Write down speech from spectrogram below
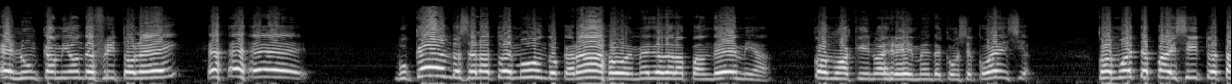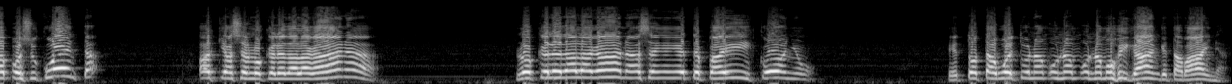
en un camión de frito ley. Buscándosela a todo el mundo, carajo, en medio de la pandemia. Como aquí no hay régimen de consecuencia. Como este paisito está por su cuenta. Aquí hacen lo que le da la gana. Lo que le da la gana hacen en este país, coño. Esto está vuelto una, una, una mojiganga, esta vaina.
